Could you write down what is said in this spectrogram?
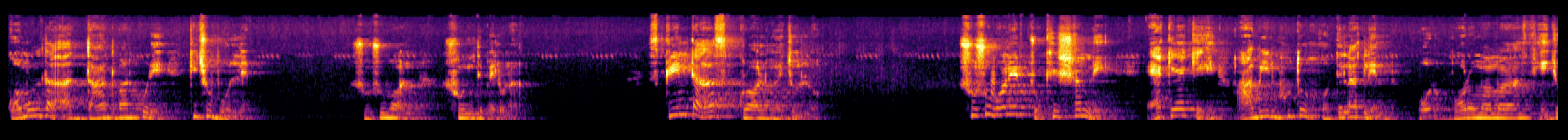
কমলদা দাঁত বার করে কিছু বললেন। সুশুবন শুনতে পেল না। স্ক্রিনটা স্ক্রল হয়ে চলল। সুশুভনের চোখের সামনে একে একে আবির্ভূত হতে লাগলেন ওর বড় মামা, সেজ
